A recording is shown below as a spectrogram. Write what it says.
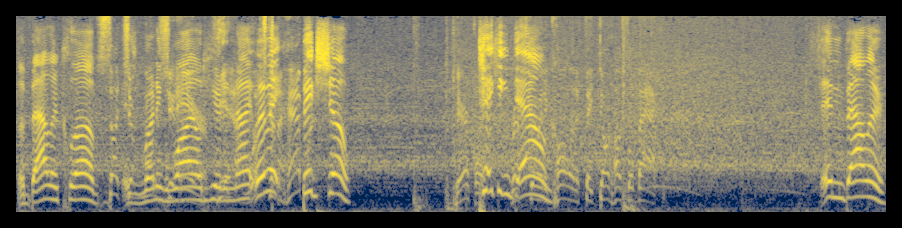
The Balor Club Such is running wild here. here Yeah, tonight. what's Wait, wait, happen? Big Show. Careful. Taking Ref's going down. to call it if they don't hustle back. Finn Balor.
